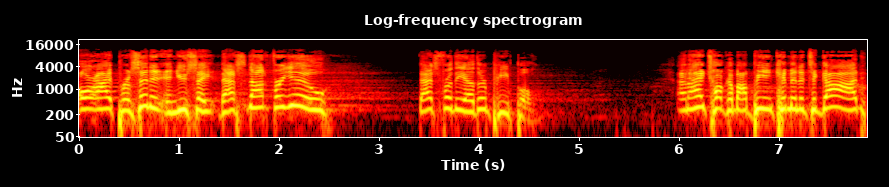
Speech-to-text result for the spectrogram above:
Or I present it and you say, that's not for you. That's for the other people. And I talk about being committed to God,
